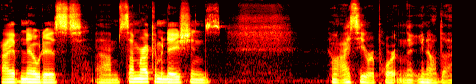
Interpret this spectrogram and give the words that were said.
I have noticed um, some recommendations. Oh, I see a report and that you know the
